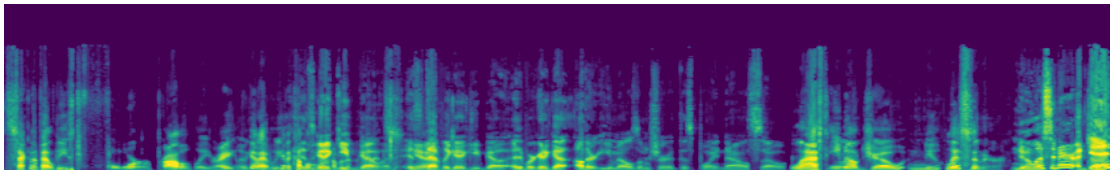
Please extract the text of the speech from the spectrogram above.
second of at least four, probably, right? We got we got a couple. It's gonna keep in going. minutes. It's Yeah. definitely gonna keep going. We're gonna get other emails, I'm sure, at this point now. So, Last email, Joe, new listener. new listener again?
